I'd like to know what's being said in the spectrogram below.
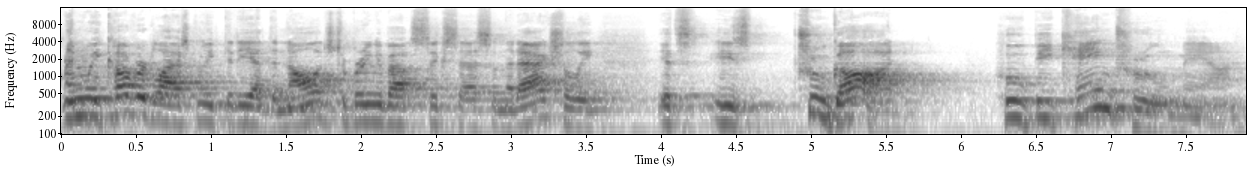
And we covered last week that he had the knowledge to bring about success and that actually it's, he's true God who became true man.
